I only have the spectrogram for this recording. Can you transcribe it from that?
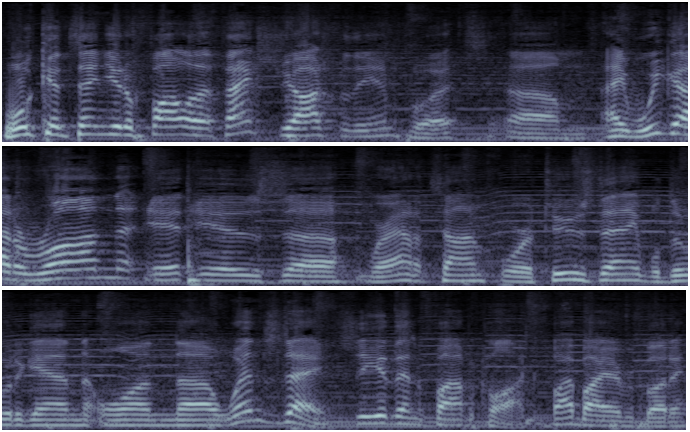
We'll continue to follow that. Thanks, Josh, for the input. Um, hey, we got to run. It is uh, we're out of time for a Tuesday. We'll do it again on uh, Wednesday. See you then at five o'clock. Bye, bye, everybody.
